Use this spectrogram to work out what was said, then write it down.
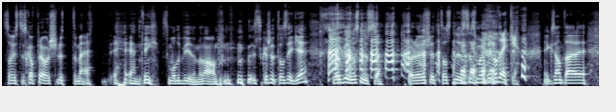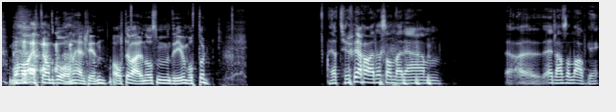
Så hvis du skal prøve å slutte med én ting, så må du begynne med en annen. Hvis du skal slutte å sigge, så må du begynne å snuse. Skal du slutte å snuse, så må du begynne å drikke. Ikke sant? Det er, du må ha et eller annet gående hele tiden. Det må alltid være noe som driver motoren. jeg tror jeg har en sånn derre um, Et eller annet sånn avheng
